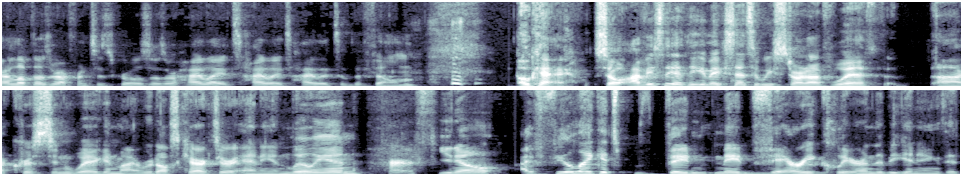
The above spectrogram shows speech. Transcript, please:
I love those references, girls. Those are highlights, highlights, highlights of the film. okay, so obviously, I think it makes sense that we start off with uh, Kristen Wiig and Maya Rudolph's character, Annie and Lillian. Perf. You know, I feel like it's been made very clear in the beginning that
